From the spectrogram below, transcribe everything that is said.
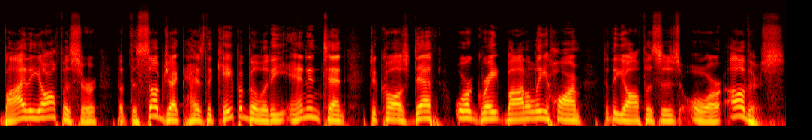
by the officer that the subject has the capability and intent to cause death or great bodily harm to the officers or others.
